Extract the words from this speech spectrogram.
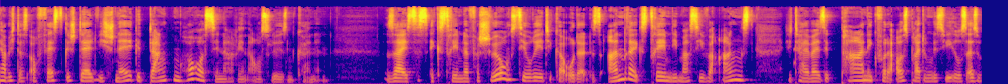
habe ich das auch festgestellt, wie schnell Gedanken Horrorszenarien auslösen können. Sei es das Extrem der Verschwörungstheoretiker oder das andere Extrem, die massive Angst, die teilweise Panik vor der Ausbreitung des Virus. Also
